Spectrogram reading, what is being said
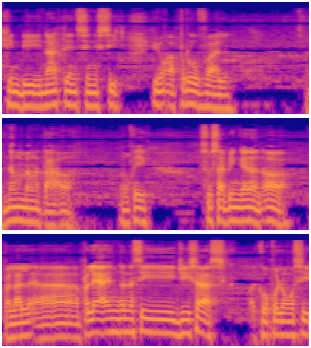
Hindi natin sinisik yung approval ng mga tao. Okay. So sabing ganon, oh, palala, uh, palayain ko na si Jesus. Kukulong ko si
